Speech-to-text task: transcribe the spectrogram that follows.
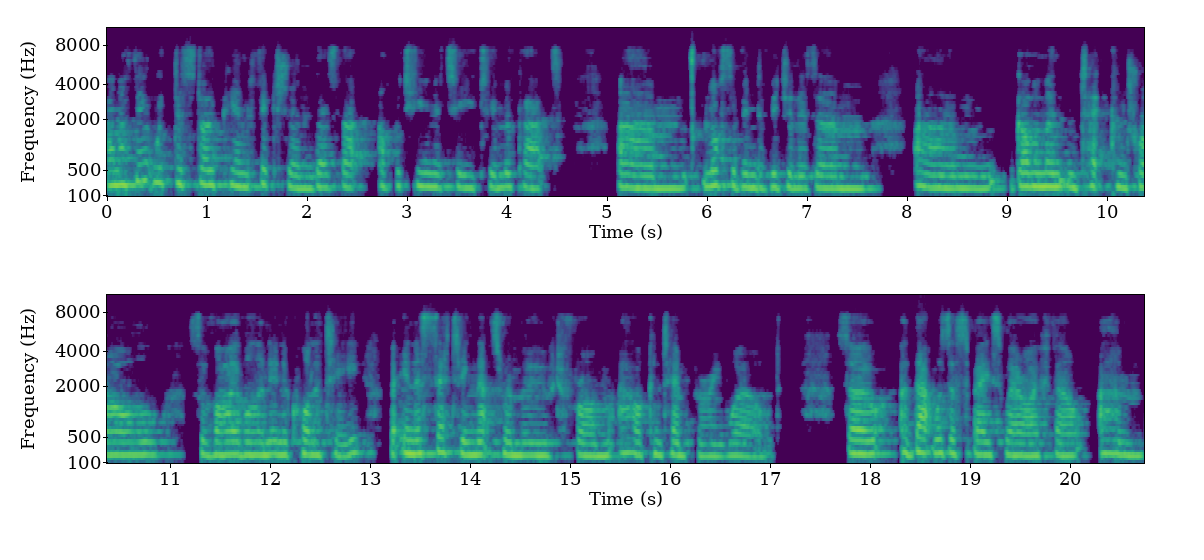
And I think with dystopian fiction, there's that opportunity to look at um, loss of individualism, um, government and tech control, survival and inequality, but in a setting that's removed from our contemporary world. So uh, that was a space where I felt um,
